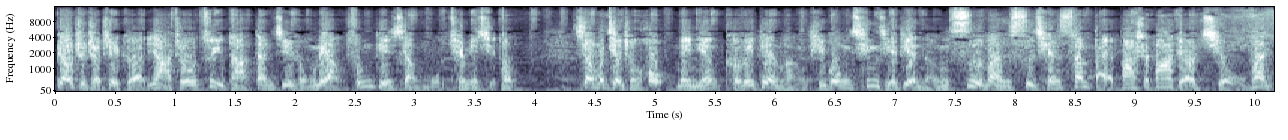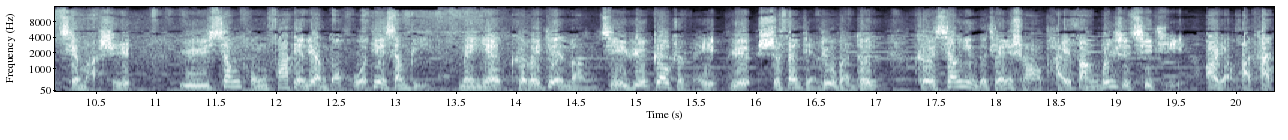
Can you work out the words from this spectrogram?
标志着这个亚洲最大单机容量风电项目全面启动。项目建成后，每年可为电网提供清洁电能四万四千三百八十八点九万千瓦时，与相同发电量的火电相比，每年可为电网节约标准煤约十三点六万吨，可相应的减少排放温室气体、二氧化碳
